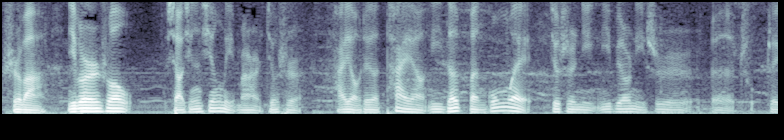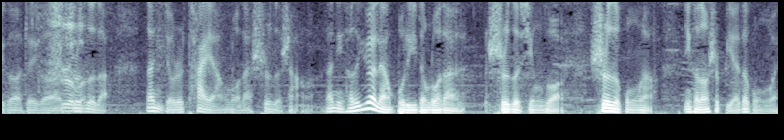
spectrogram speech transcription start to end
是吧？你比如说小行星里面儿就是还有这个太阳，你的本宫位就是你，你比如你是呃出这个这个狮子的，那你就是太阳落在狮子上了。那你可能月亮不一定落在狮子星座、狮子宫了，你可能是别的宫位，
